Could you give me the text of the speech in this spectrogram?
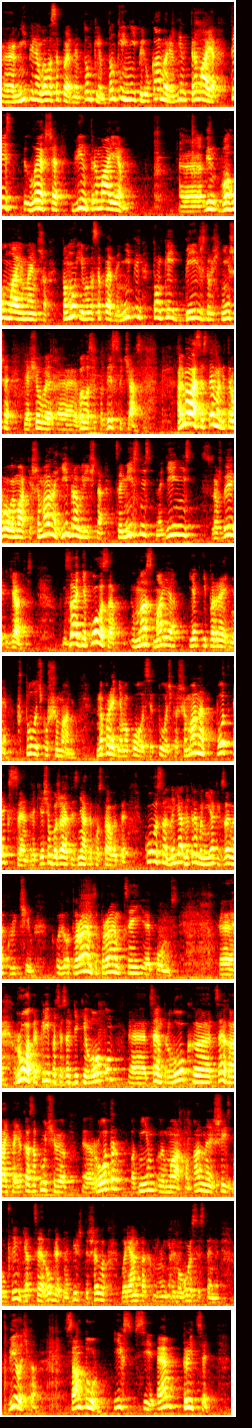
е, ніпілем велосипедним, тонким. Тонкий ніпіль у камери він тримає тиск легше, він тримає. Е, він вагу має меншу. Тому і велосипедний ніпіль тонкий більш зручніше, якщо ви е, велосипедист сучасний. Гальмова система від торгової марки Shimano гідравлічна. Це міцність, надійність, завжди якість. Заднє колесо у нас має, як і переднє, втулочку Шимана. На передньому колесі тулочка Шимана під ексцентрик. Якщо бажаєте зняти, поставити колесо, не, не треба ніяких зайвих ключів. Отвираємо, запираємо цей е, конус. Е, Ротор кріпиться завдяки локу. Е, Центр лок е, це гайка, яка закручує ротор одним махом, а не 6 болтів, як це роблять на більш дешевих варіантах гальмової системи. Вілочка Santur XCM 30.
